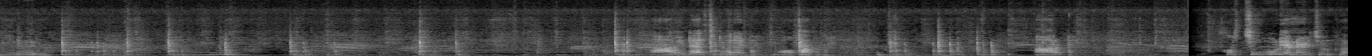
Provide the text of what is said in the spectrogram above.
മീൻ വരുന്നു ആറിട്ട് അരച്ചിട്ട് വരാം കേട്ടോ ഓഫാക്കണം ആറട്ടെ. കുറച്ചും കൂടി എണ്ണ ഒഴിച്ചു കൊടുക്കുക.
